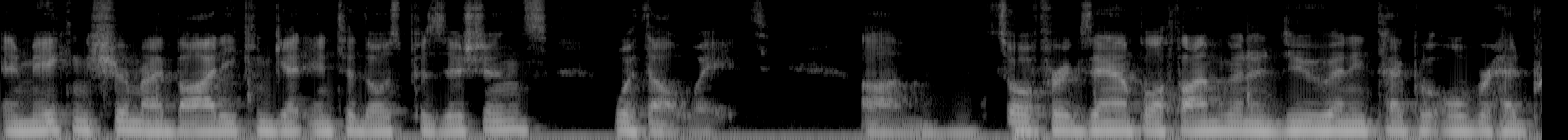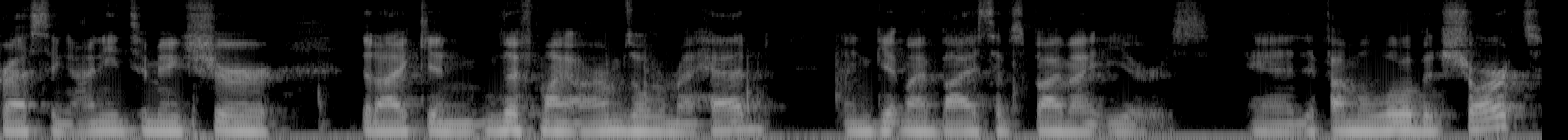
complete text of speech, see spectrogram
and making sure my body can get into those positions without weight. Um, mm-hmm. so, for example, if I'm going to do any type of overhead pressing, I need to make sure that I can lift my arms over my head and get my biceps by my ears. And if I'm a little bit short,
